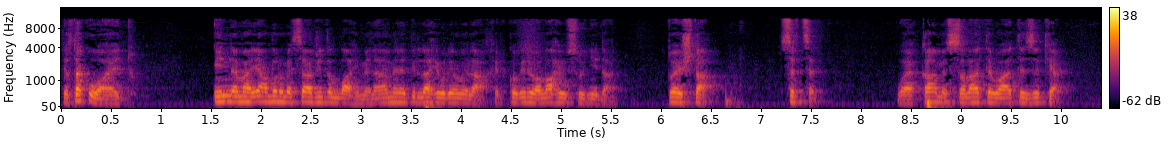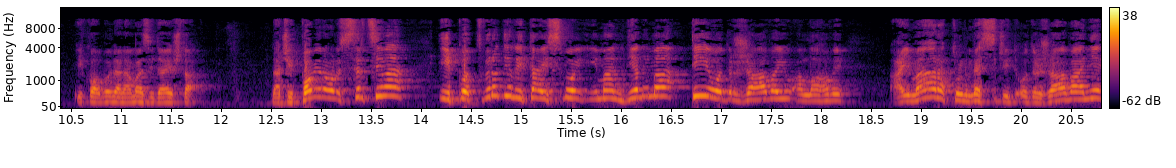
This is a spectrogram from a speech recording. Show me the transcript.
je tako u ajetu? Innama ja'muru mesajid Allahi, men amene billahi u levome ahir, ko vjeruje Allaha u sudnji dan. To je šta? Srce. Wa iqame salate wa ate zekja. I ko obavlja namaz i daje šta? Znači, povjerovali srcima i potvrdili taj svoj iman dijelima, ti održavaju Allahove, a imaratul mesjid održavanje,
